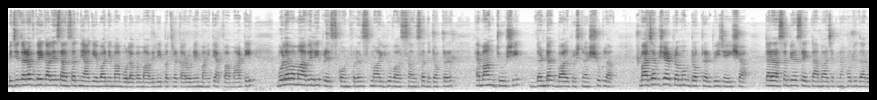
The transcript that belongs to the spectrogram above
બીજી તરફ ગઈકાલે સાંસદની આગેવાનીમાં બોલાવવામાં આવેલી પત્રકારોને માહિતી આપવા માટે બોલાવવામાં આવેલી પ્રેસ કોન્ફરન્સમાં યુવા સાંસદ ડોક્ટર હેમાંગ જોશી, દંડક બાલકૃષ્ણ શુક્લા, ભાજપ શહેર પ્રમુખ ડોક્ટર વિજય શાહ ધારાસભ્ય સહિતના ભાજપના હોદ્દેદારો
